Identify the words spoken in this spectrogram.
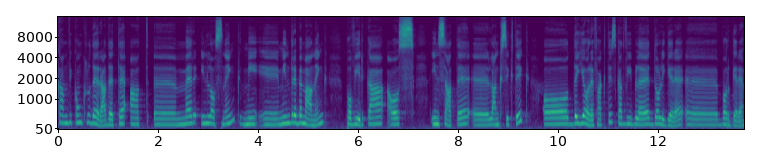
kan vi konkludere dette at uh, mer innlåsning, mi, uh, mindre bemanning, påvirker oss innsatte uh, langsiktig. Og det gjør faktisk at vi ble dårligere eh, borgere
